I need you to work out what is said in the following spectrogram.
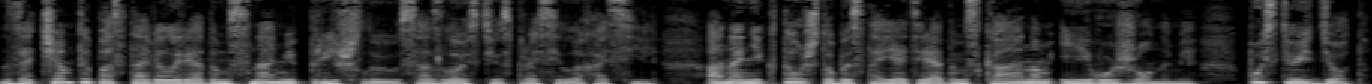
«Зачем ты поставил рядом с нами пришлую?» — со злостью спросила Хасиль. «Она никто, чтобы стоять рядом с Кааном и его женами. Пусть уйдет».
